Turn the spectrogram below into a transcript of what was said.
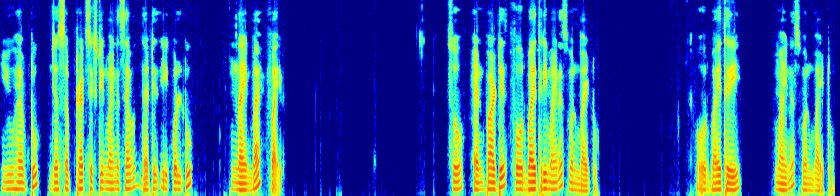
you have to just subtract 16 minus 7 that is equal to 9 by 5 so n part is 4 by 3 minus 1 by 2 4 by 3 minus 1 by 2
